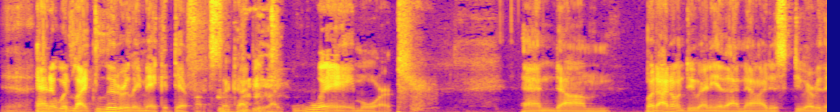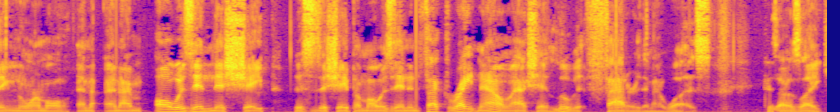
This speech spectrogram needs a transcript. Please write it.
Yeah. And it would like literally make a difference. Like I'd be like way more. And um, but I don't do any of that now. I just do everything normal and and I'm always in this shape. This is the shape I'm always in. In fact, right now I'm actually a little bit fatter than I was because I was like,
